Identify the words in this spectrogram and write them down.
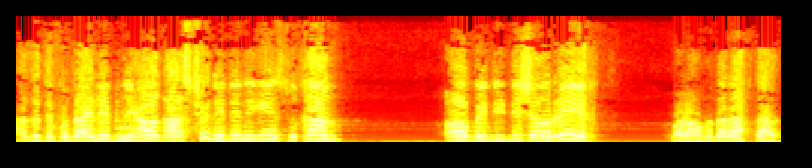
حضرت فضایل ابن عاد از شنیدن این سخن آب دیدشان ریخت؟ برآمده رفتن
